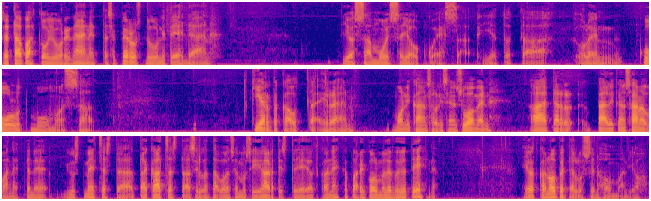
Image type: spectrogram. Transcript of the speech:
se tapahtuu juuri näin, että se perusduuni tehdään jossain muissa joukkueissa. Ja tota, olen kuullut muun muassa kiertokautta erään monikansallisen Suomen AETR-päällikön sanovan, että ne just metsästää tai katsastaa sillä tavoin semmoisia artisteja, jotka on ehkä pari-kolme levyä jo tehnyt. Ja jotka on opetellut sen homman jo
